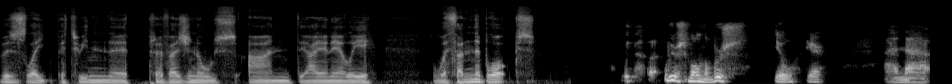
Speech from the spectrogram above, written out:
was like between the provisionals and the INLA within the blocks. We, we were small numbers, you know, there. And uh,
